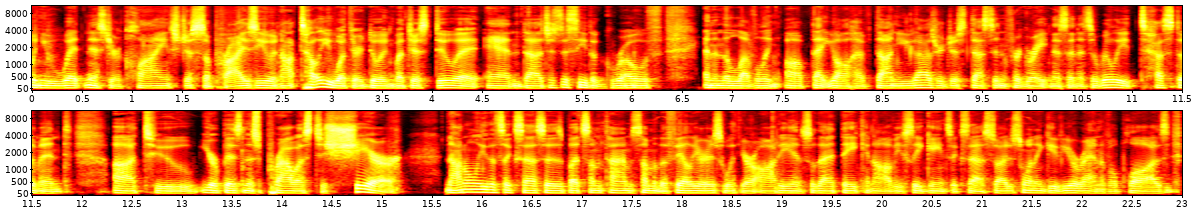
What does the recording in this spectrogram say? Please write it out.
when you witness your clients just surprise you and not tell you what they're doing, but just do it. And uh, just to see the growth and then the leveling up that you all have done. You guys are just destined for greatness. And it's a really testament uh, to your business prowess to share not only the successes, but sometimes some of the failures with your audience so that they can obviously gain success. So I just want to give you a round of applause mm-hmm.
